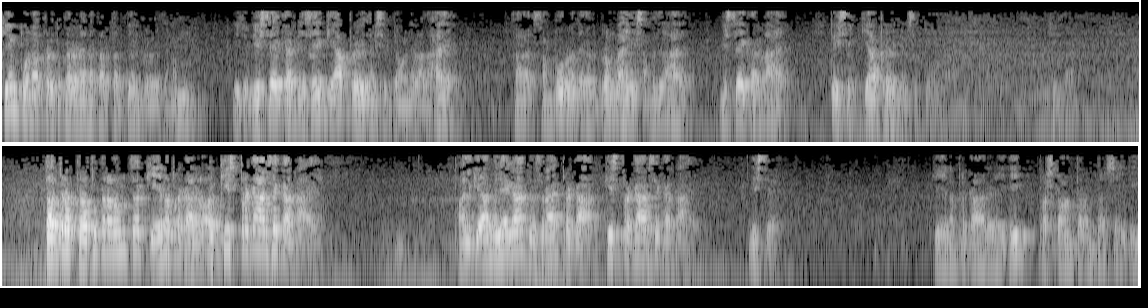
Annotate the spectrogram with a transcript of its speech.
किम पुनः क्रतुकरण कर्तव्य प्रयोजनम? ये जो निश्चय करने से क्या प्रयोजन सिद्ध होने वाला है? संपूर्ण जगत ब्रह्म है, समझना है, निश्चय करना है तो इससे क्या प्रयोजन सिद्ध होगा? ठीक है। तत्र क्रतुकरणम च केन प्रकार और किस प्रकार से करना है? फल क्या मिलेगा? दूसरा है प्रकार। किस प्रकार से करना है? निश्चय। के न प्रकार प्रश्नांतरम दर्शयती।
